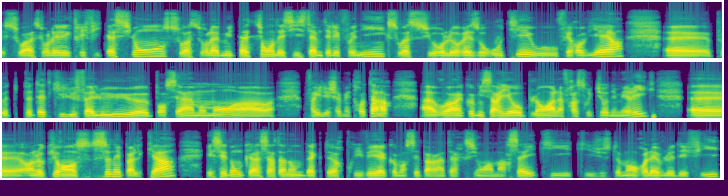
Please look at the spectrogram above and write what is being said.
soit sur l'électrification, soit sur la mutation des systèmes téléphoniques, soit sur le réseau routier ou ferroviaire. Peut-être qu'il eût fallu penser à un moment, enfin il est jamais trop tard, à avoir un commissariat au plan à l'infrastructure numérique. en l'occurrence, ce n'est pas le cas, et c'est donc un certain nombre d'acteurs privés, à commencer par Interaction à Marseille, qui, justement relèvent le défi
